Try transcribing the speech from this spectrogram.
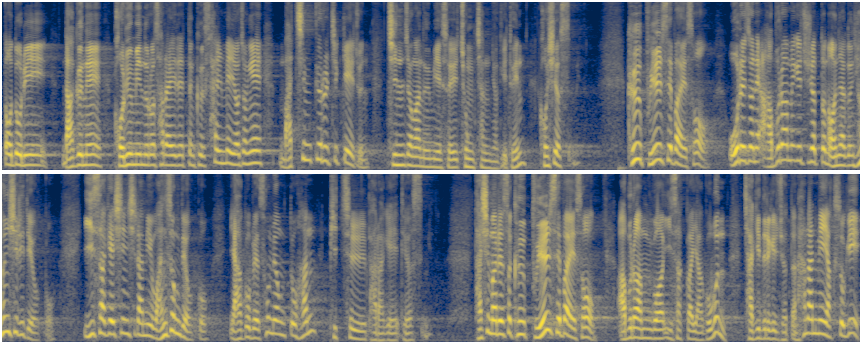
떠돌이 나그네 거류민으로 살아야 됐던 그 삶의 여정에 마침표를 찍게 해준 진정한 의미에서의 종착역이 된 것이었습니다. 그 부엘세바에서 오래전에 아브라함에게 주셨던 언약은 현실이 되었고 이삭의 신실함이 완성되었고 야곱의 소명 또한 빛을 발하게 되었습니다. 다시 말해서 그 부엘세바에서 아브라함과 이삭과 야곱은 자기들에게 주셨던 하나님의 약속이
